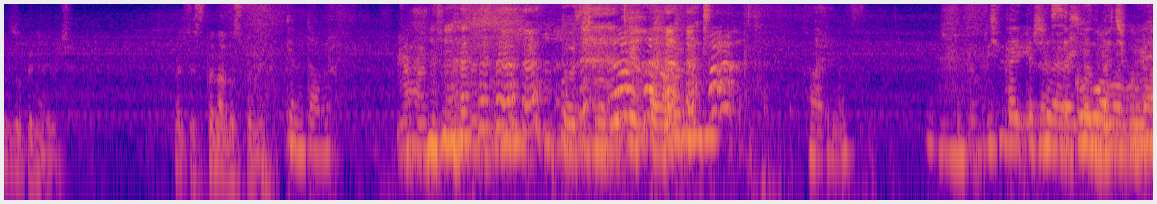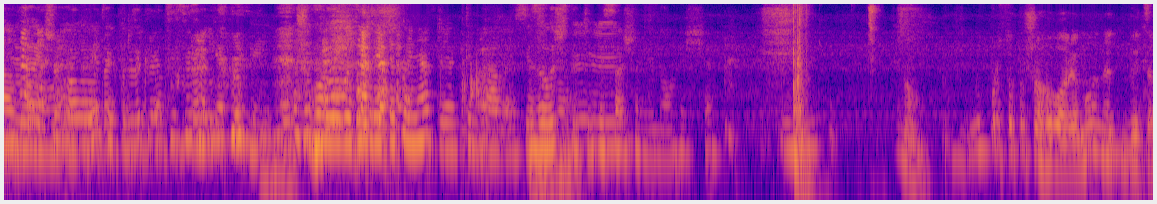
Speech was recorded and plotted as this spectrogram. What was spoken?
Зупиняючи. Бачите, спина до спини. Кентавр. Ага. Точно, кентавр. Чекайте ще Якщо секундочку. Якщо голову так прикрити. Якщо голову закрити коня, то як кентавр. І залишити тільки Сашині ноги ще. Ну, ну просто про що говоримо? Не, дивіться,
